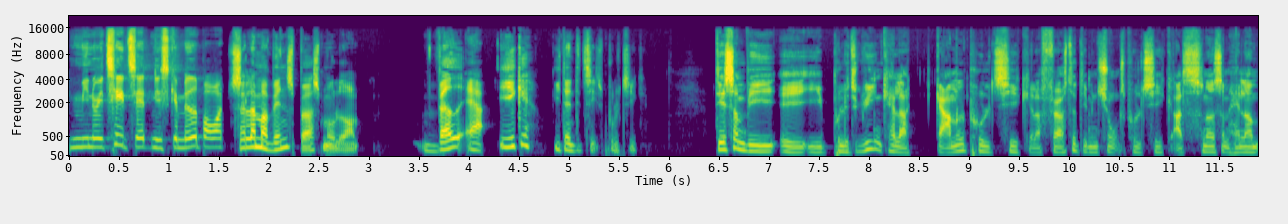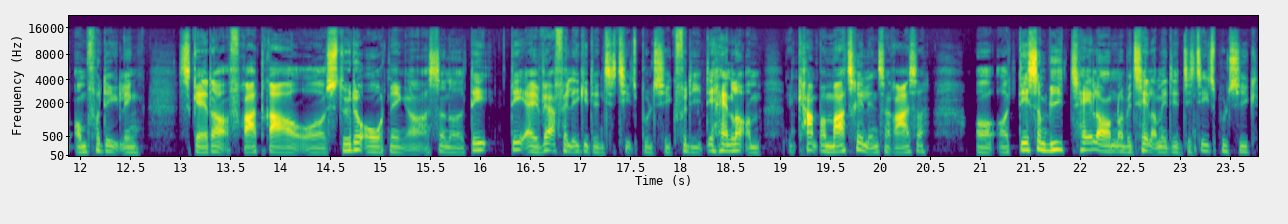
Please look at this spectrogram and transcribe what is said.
minoritetsetniske medborgere. Så lad mig vende spørgsmålet om. Hvad er ikke identitetspolitik? Det, som vi øh, i politikken kalder gammel politik eller første dimensionspolitik, altså sådan noget, som handler om omfordeling, skatter, fradrag og støtteordninger og sådan noget, det, det er i hvert fald ikke identitetspolitik, fordi det handler om en kamp om materielle interesser, og, og det, som vi taler om, når vi taler om identitetspolitik,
